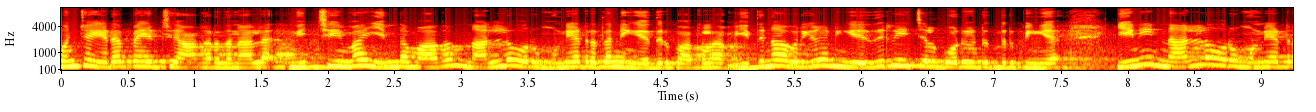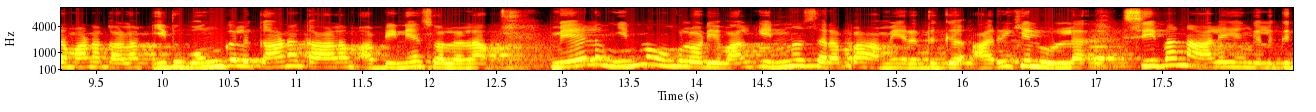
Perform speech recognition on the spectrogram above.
கொஞ்சம் இடப்பெயர்ச்சி ஆகிறதுனால நிச்சயமாக இந்த மாதம் நல்ல ஒரு முன்னேற்றத்தை நீங்கள் எதிர்பார்க்கலாம். இதுனா வரைக்கும் நீங்கள் எதிர்நீச்சல் போட்டுக்கிட்டு இருந்திருப்பீங்க. இனி நல்ல ஒரு முன்னேற்றமான காலம். இது உங்களுக்கான காலம் அப்படின்னே சொல்லலாம். மேலும் இன்னும் உங்களுடைய வாழ்க்கை இன்னும் சிறப்பாக அமையறதுக்கு அருகில் உள்ள சிவன் ஆலயங்களுக்கு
